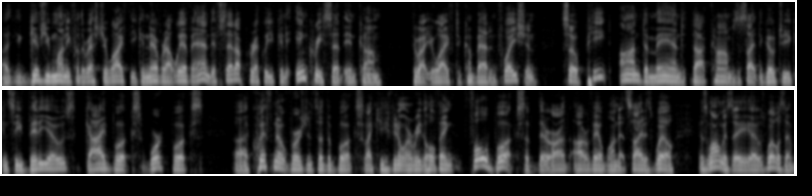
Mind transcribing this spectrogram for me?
Uh, it gives you money for the rest of your life that you can never outlive. And if set up correctly, you can increase that income throughout your life to combat inflation. So, PeteOnDemand.com is the site to go to. You can see videos, guidebooks, workbooks, uh, Cliff Note versions of the books. Like if you don't want to read the whole thing, full books that are, are available on that site as well, as long as a as well as a,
